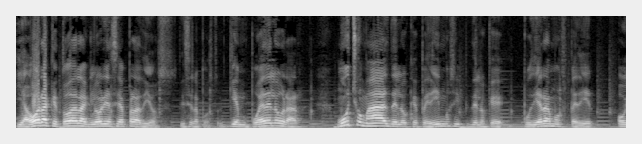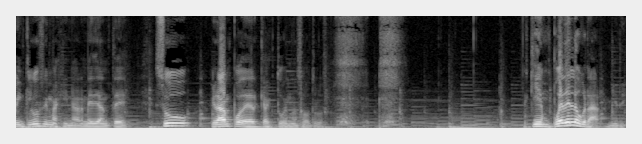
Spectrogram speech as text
Y ahora que toda la gloria sea para Dios, dice el apóstol, quien puede lograr mucho más de lo que pedimos y de lo que pudiéramos pedir o incluso imaginar mediante su gran poder que actúa en nosotros quien puede lograr, mire,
